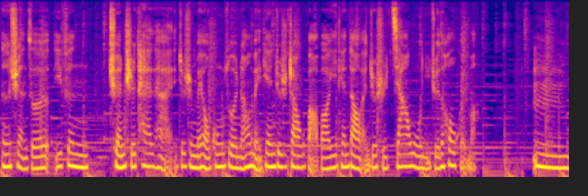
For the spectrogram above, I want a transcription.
嗯，选择一份全职太太，就是没有工作，然后每天就是照顾宝宝，一天到晚就是家务，你觉得后悔吗？嗯，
